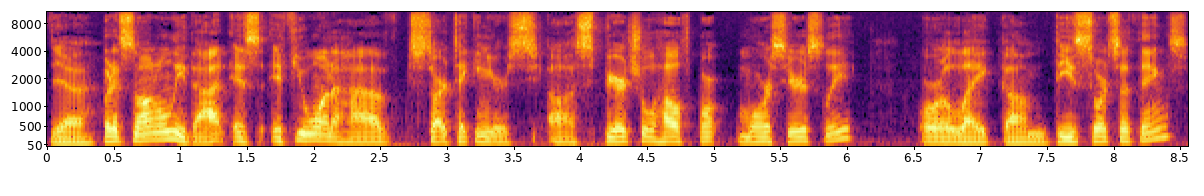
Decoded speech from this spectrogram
yeah but it's not only that it's if you want to have start taking your uh, spiritual health more, more seriously or like um these sorts of things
